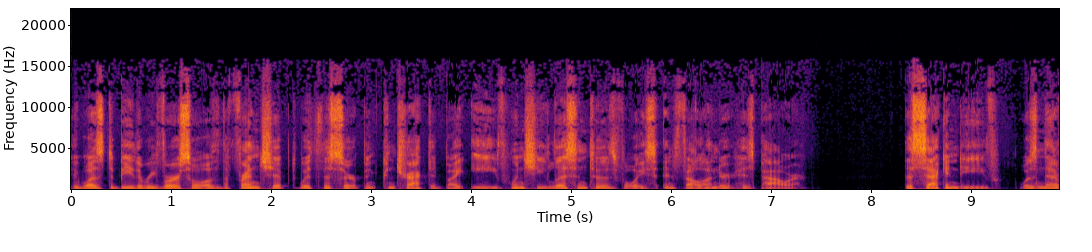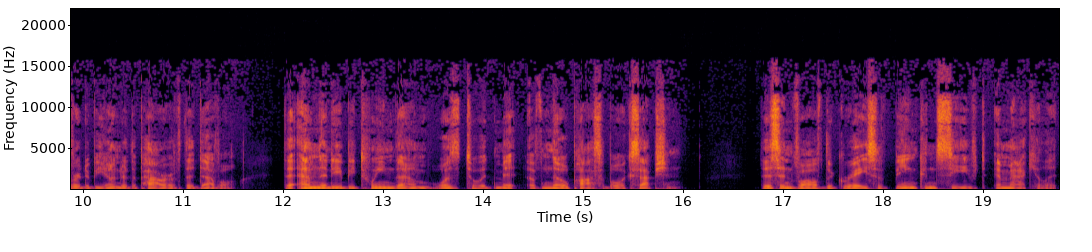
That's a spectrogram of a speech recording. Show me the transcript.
It was to be the reversal of the friendship with the serpent contracted by Eve when she listened to his voice and fell under his power. The second Eve was never to be under the power of the devil. The enmity between them was to admit of no possible exception. This involved the grace of being conceived immaculate.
